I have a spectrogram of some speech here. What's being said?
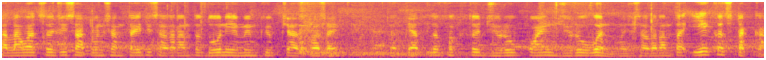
तलावाचं जी साठवण क्षमता आहे ती साधारणतः दोन एम एम क्यूबच्या आसपास आहे. तर त्यातलं फक्त झिरो पॉईंट झिरो वन म्हणजे साधारणतः एकच टक्का.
